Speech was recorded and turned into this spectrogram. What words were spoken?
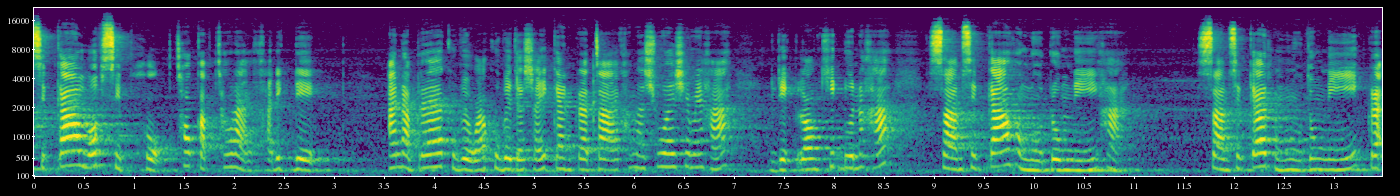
39ลบ16 เท่ากับเท่าไหร่คะเด็กๆ อันดับแรกครูเบลว่าครูเบลจะใช้การกระจายเข้ามาช่วยใช่ไหมคะ เด็กลองคิดดูนะคะ 39 ของหนูตรงนี้ค่ะ 39 ของหนูตรงนี้กระ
